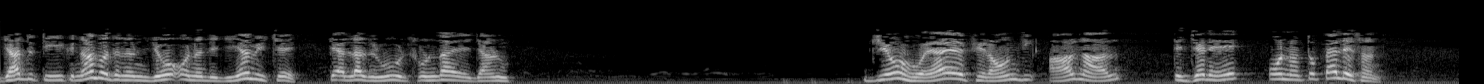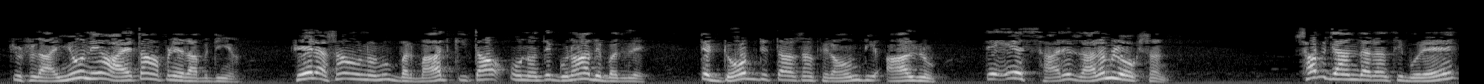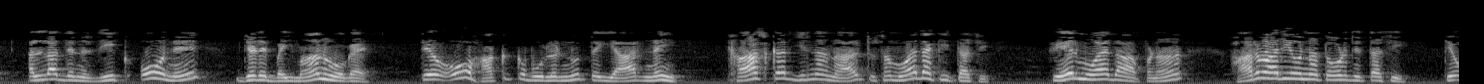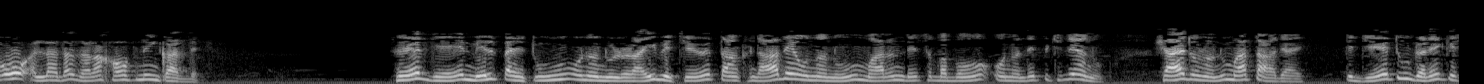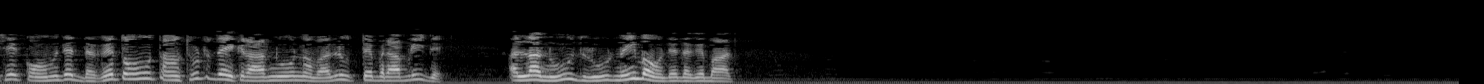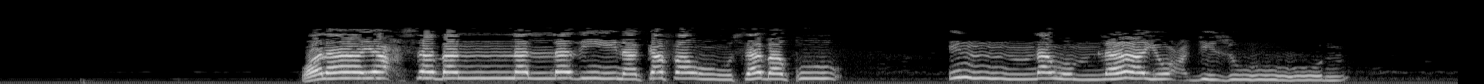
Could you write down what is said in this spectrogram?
ਜਦ ਤੀਕ ਨਾ ਬਦਲਣ ਜੋ ਉਹਨਾਂ ਦੇ ਜੀਆਂ ਵਿੱਚ ਹੈ ਤੇ ਅੱਲਾ ਜ਼ਰੂਰ ਸੁਣਦਾ ਹੈ ਜਾਣੂ ਜਿਉਂ ਹੋਇਆ ਹੈ ਫਿਰੌਨ ਦੀ ਆਲ ਨਾਲ ਤੇ ਜਿਹੜੇ ਉਹਨਾਂ ਤੋਂ ਪਹਿਲੇ ਸਨ ਝੁਠਲਾਈਆਂ ਨੇ ਆਇਤਾਂ ਆਪਣੇ ਰੱਬ ਦੀਆਂ ਫਿਰ ਅਸਾਂ ਉਹਨਾਂ ਨੂੰ ਬਰਬਾਦ ਕੀਤਾ ਉਹਨਾਂ ਦੇ ਗੁਨਾਹ ਦੇ ਬਦਲੇ ਤੇ ਡੋਬ ਦਿੱਤਾ ਅਸਾਂ ਫਿਰੌਨ ਦੀ ਆਲ ਨੂੰ ਤੇ ਇਹ ਸਾਰੇ ਜ਼ਾਲਮ ਲੋਕ ਸਨ ਸਭ ਜਾਨਦਾਰਾਂ ਸੀ ਬੁਰੇ اللہ دے نزدیک أو نے جڑے بےمان ہو گئے تے أو حق قبولن نو تیار نہیں خاص کر جنہاں نال تساں معاہدہ کیتا سی پھر معاہدہ اپنا ہر واری انہاں توڑ دیتا سی کہ أو اللہ دا ذرا خوف نہیں کردے پھر جے مل پے تو انہاں نو لڑائی وچ تاں کھنڈا دے انہاں نو مارن دے سببوں انہاں دے پچھلیاں نو شاید انہاں نو مات آ جائے ਤੇ ਜੇ ਤੂੰ ਡਰੇ ਕਿਸੇ ਕੌਮ ਦੇ ਦਗੇ ਤੋਂ ਤਾਂ ਸੁੱਟ ਦੇ ਇਕਰਾਰ ਨੂੰ ਉਹਨਾਂ ਵੱਲ ਉੱਤੇ ਬਰਾਬਰੀ ਦੇ ਅੱਲਾ ਨੂੰ ਜ਼ਰੂਰ ਨਹੀਂ ਬਾਉਂਦੇ ਦਗੇ ਬਾਤ ولا يحسبن الذين كفروا سبقوا إنهم لا يعجزون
